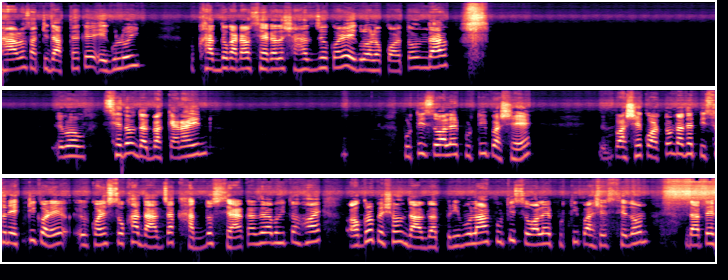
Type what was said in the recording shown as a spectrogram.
ধারালো চারটি দাঁত থাকে। এগুলোই খাদ্য, কাটা ও শেয়ার কাজে সাহায্য করে। এগুলো হলো কর্তন দাঁত এবং সেদন দাঁত বা ক্যানাইন। প্রতি সোয়ালের প্রতি পাশে পাশে কর্তন দাঁতের পিছনে একটি করে করে চোখা দাঁত যা খাদ্য শেয়ার কাজে ব্যবহৃত হয়। অগ্রপেশন দাঁত বা প্রিমোলার প্রতি চোয়ালের প্রতি পাশে ছেদন দাঁতের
